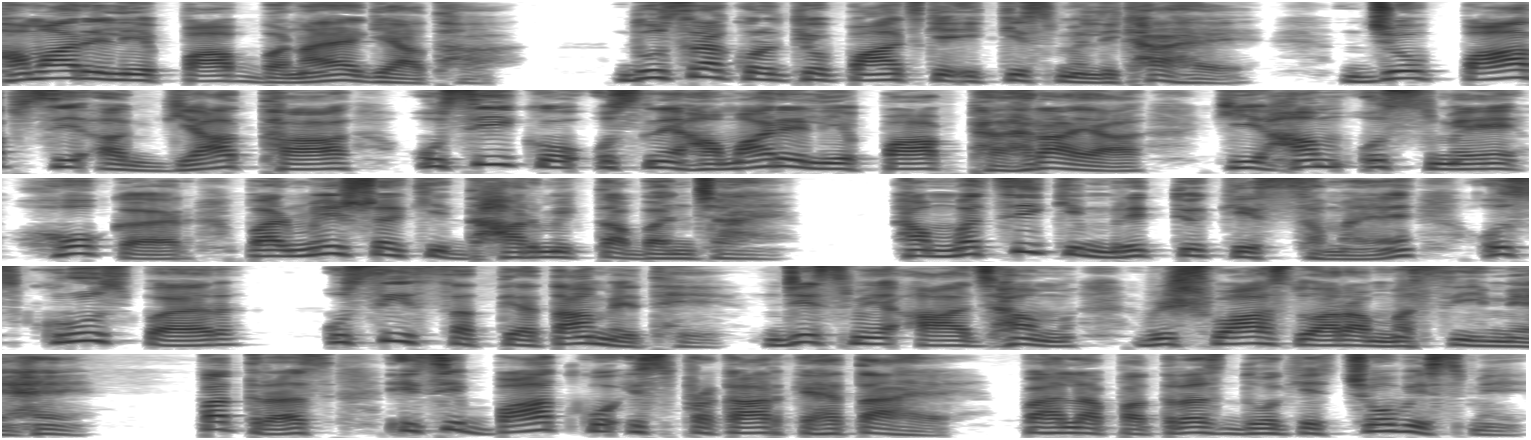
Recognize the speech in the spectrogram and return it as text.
हमारे लिए पाप बनाया गया था। दूसरा कृत्यो पाँच के इक्कीस में लिखा है जो पाप से अज्ञात था, उसी को उसने हमारे लिए पाप ठहराया कि हम उसमें होकर परमेश्वर की धार्मिकता बन जाएँ। हम मसीह की मृत्यु के समय उस क्रूस पर उसी सत्यता में थे, जिसमें आज हम विश्वास द्वारा मसीह में हैं पत्रस इसी बात को इस प्रकार कहता है पहला पत्रस दो के चौबीस में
